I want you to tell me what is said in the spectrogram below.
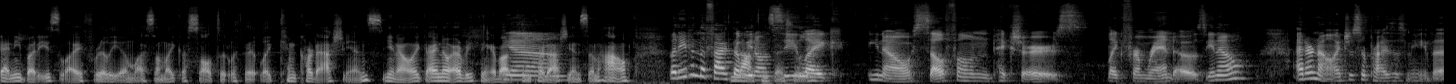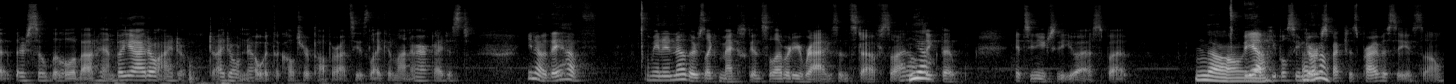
anybody's life really unless I'm like assaulted with it, like Kim Kardashian's. You know, like I know everything about Kim Yeah. Kardashian somehow. But even the fact that we don't see like you know cell phone pictures like from randos, you know, I don't know. It just surprises me that there's so little about him. But yeah, I don't, I don't, I don't know what the culture of paparazzi is like in Latin America. I just, you know, they have. I mean, I know there's like Mexican celebrity rags and stuff, so I don't Yeah. think that it's unique to the U.S. But No, but yeah, people seem I to don't know. respect his privacy, so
